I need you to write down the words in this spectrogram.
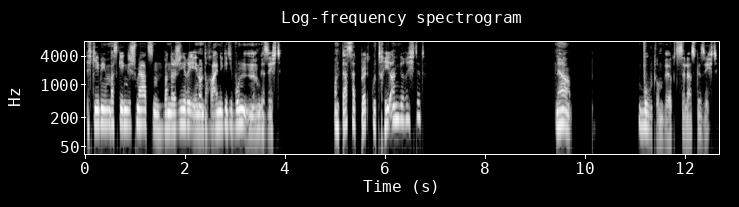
Ich gebe ihm was gegen die Schmerzen, bandagiere ihn und reinige die Wunden im Gesicht. Und das hat Brad Guthrie angerichtet? Ja. Wut umwirkt Stillas Gesicht.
